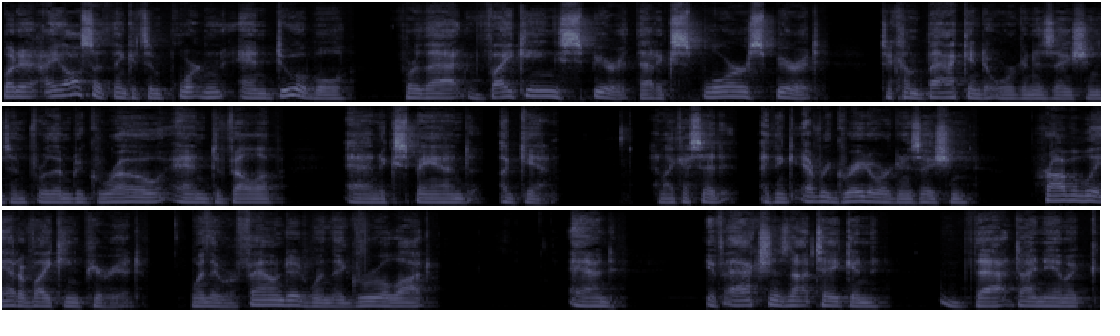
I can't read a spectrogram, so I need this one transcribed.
But I also think it's important and doable for that Viking spirit, that explorer spirit, to come back into organizations and for them to grow and develop and expand again. And like I said, I think every great organization probably had a Viking period when they were founded, when they grew a lot. And if action is not taken, that dynamic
